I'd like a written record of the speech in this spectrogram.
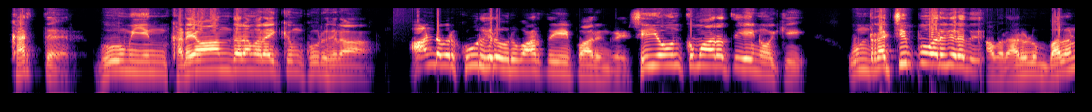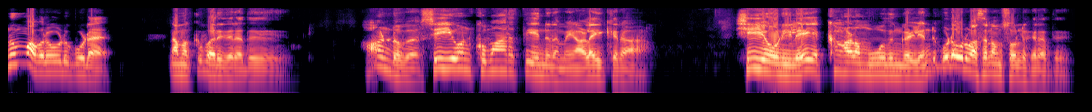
கர்த்தர் பூமியின் கடையாந்தரம் வரைக்கும் கூறுகிறார். ஆண்டவர் கூறுகிற ஒரு வார்த்தையை பாருங்கள். சியோன் குமாரத்தியை நோக்கி உன் ரட்சிப்பு வருகிறது. அவர் அருளும் பலனும் அவரோடு கூட நமக்கு வருகிறது. ஆண்டவர் சியோன் குமாரத்தி என்று நம்மை அழைக்கிறார். சியோனிலே எக்காலம் ஊதுங்கள் என்று கூட ஒரு வசனம் சொல்லுகிறது.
